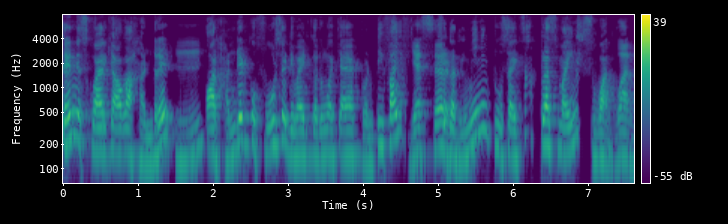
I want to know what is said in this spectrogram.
टेन स्क्वायर क्या होगा? हंड्रेड हम्म। और हंड्रेड को फोर से डिवाइड करूँगा क्या है twenty five yes sir the remaining two sides are plus minus one one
